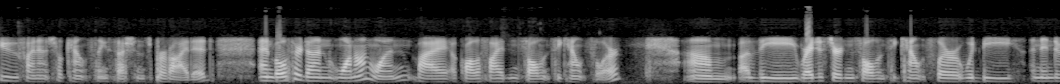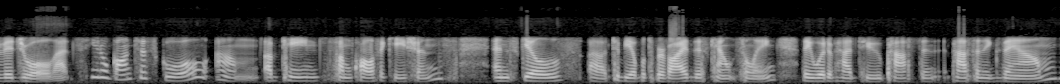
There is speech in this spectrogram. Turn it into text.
two financial counseling sessions provided, and both are done one on one by a qualified insolvency counselor. Um, the registered insolvency counselor would be an individual that's you know gone to school, um, obtained some qualifications and skills uh, to be able to provide this counseling. They would have had to pass an, pass an exam,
